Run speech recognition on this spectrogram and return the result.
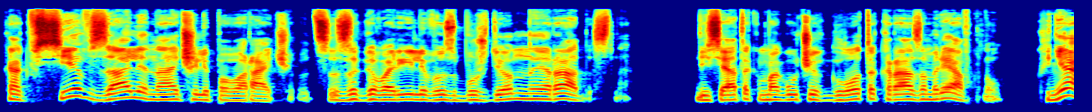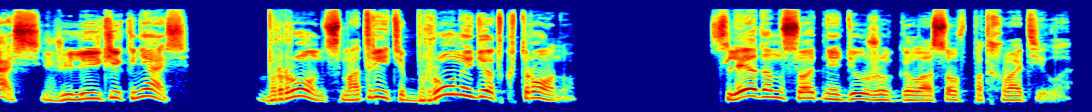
как все в зале начали поворачиваться, заговорили возбужденно и радостно. Десяток могучих глоток разом рявкнул. «Князь! Великий князь! Брун, смотрите, Брун идет к трону!» Следом сотни дюжих голосов подхватило.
